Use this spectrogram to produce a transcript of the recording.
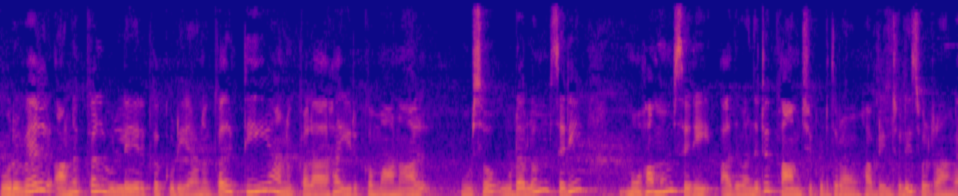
ஒருவேள் அணுக்கள் உள்ளே இருக்கக்கூடிய அணுக்கள் தீய அணுக்களாக இருக்குமானால் ஸோ உடலும் சரி முகமும் சரி அது வந்துட்டு காமிச்சு கொடுத்துரும் அப்படின்னு சொல்லி சொல்கிறாங்க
